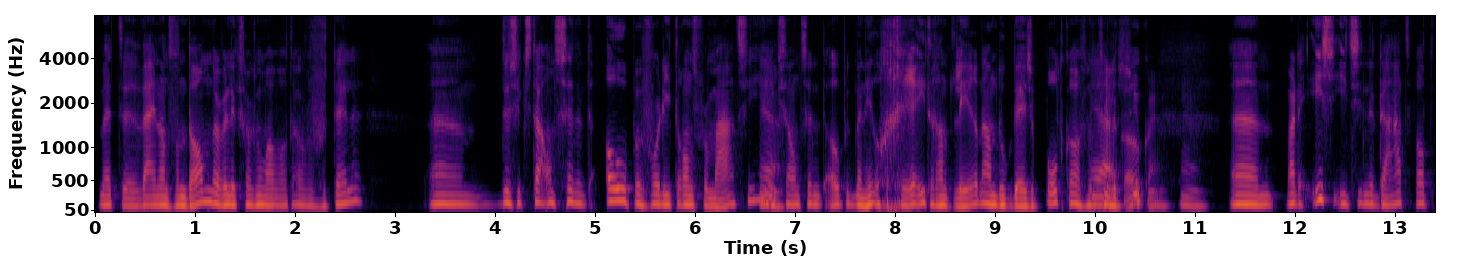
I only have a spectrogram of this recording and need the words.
met eh Wijnand van Dam, daar wil ik straks nog wel wat over vertellen. Ehm, dus ik sta ontzettend open voor die transformatie. Ja. Ik sta ontzettend open. Ik ben heel gretig aan het leren. Daarom doe ik deze podcast natuurlijk ja, ook. super. Ja. Ehm, maar er is iets inderdaad wat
